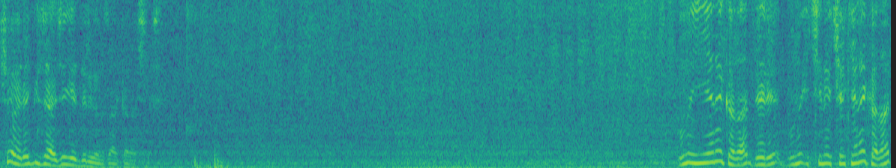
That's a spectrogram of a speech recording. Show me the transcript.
Şöyle güzelce yediriyoruz arkadaşlar. Bunu yiyene kadar deri, bunu içine çekene kadar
